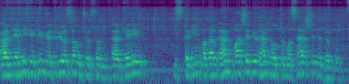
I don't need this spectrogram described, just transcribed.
Erkeğini de kim götürüyorsa uçursun. Erkeği istediğim kadar hem baş ediyor hem de oturması her şey de dört dört.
